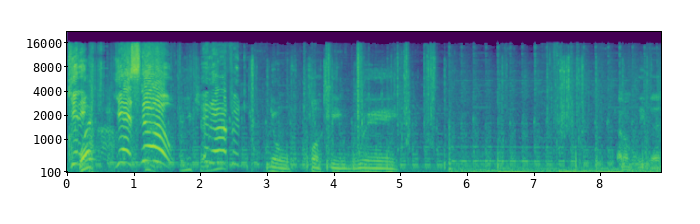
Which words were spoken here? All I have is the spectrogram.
Get it! What? Yes! No! Are you It kidding me? happened! No fucking way. I don't believe that.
